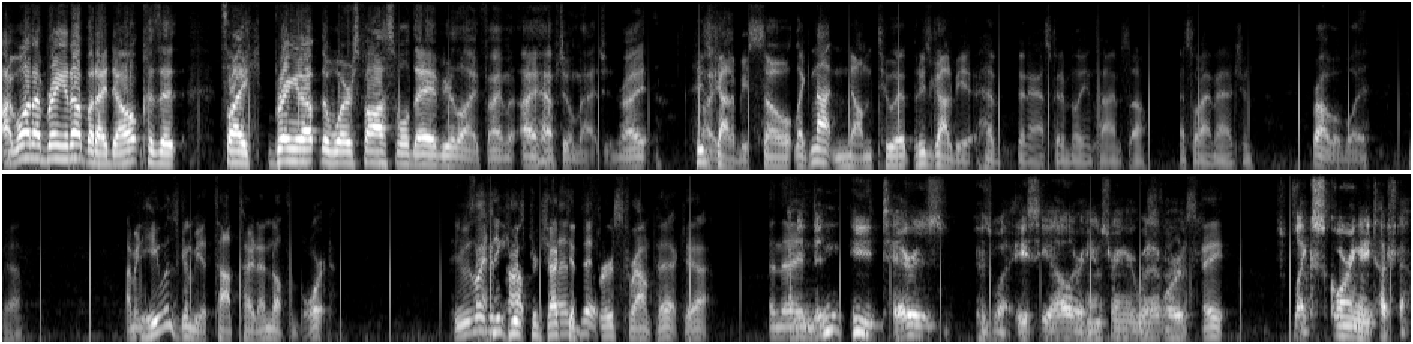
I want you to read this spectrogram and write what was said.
I want to bring it up, but I don't because it it's like bringing up the worst possible day of your life. I'm I have to imagine, right? He's Like- got to be so like not numb to it, but he's got to be have been asked it a million times though. That's what I imagine. Probably. Yeah. I mean, he was going to be a top tight end off the board. He was like I a think he was projected first round pick. Yeah. and I then mean, didn't he tear his his what ACL or hamstring or whatever? State. Like scoring a touchdown.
